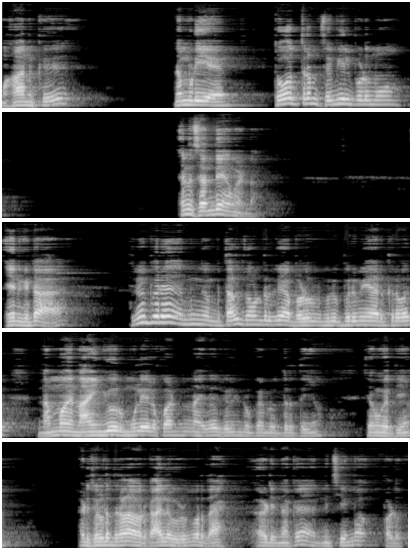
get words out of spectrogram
மகானுக்கு நம்முடைய தோத்திரம் செவியில் படுமோ? எனக்கு சந்தேகம் வேண்டாம். ஏன்னு கேட்டால் இத்தனை பேர் இங்கே தலை தோன்றிருக்கு அவ்வளவு பெருமையாக இருக்கிறவர். நம்ம நான் எங்கேயோ ஒரு மூலையில் உட்காந்து நான் ஏதோ சொல்லிட்டு உட்காந்து உத்திரத்தையும் சிவகத்தையும் அப்படி சொல்கிறதுனால அவர் காலையில் விழுப்புறதா? அப்படின்னாக்கா நிச்சயமாக படும்.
